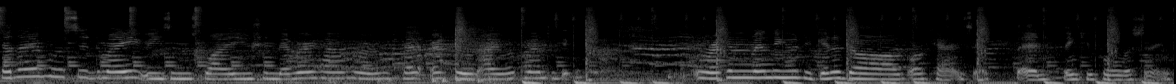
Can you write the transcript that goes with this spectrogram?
Now that I've listed my eight reasons why you should never have a pet raccoon, I recommend to get recommend you to get a dog or cat instead. The end. Thank you for listening.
